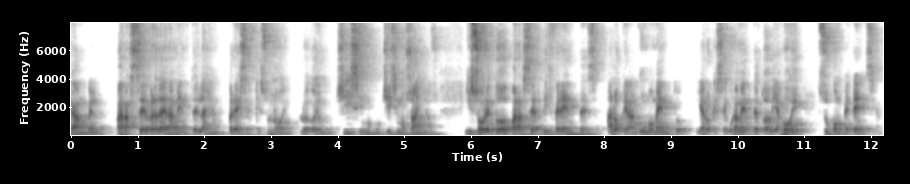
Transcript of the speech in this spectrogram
Gamble, para ser verdaderamente las empresas que son hoy, luego de muchísimos, muchísimos años, y sobre todo para ser diferentes a lo que en algún momento y a lo que seguramente todavía es hoy su competencia.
